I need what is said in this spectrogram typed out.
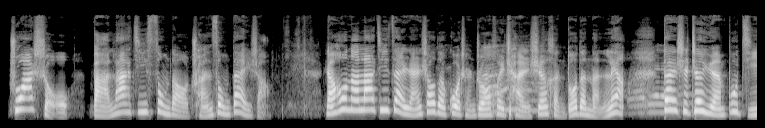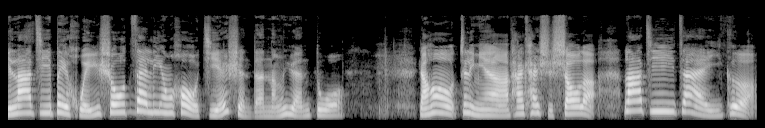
抓手，把垃圾送到传送带上。然后呢，垃圾在燃烧的过程中会产生很多的能量，但是这远不及垃圾被回收再利用后节省的能源多。然后这里面啊，它开始烧了，垃圾在一个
